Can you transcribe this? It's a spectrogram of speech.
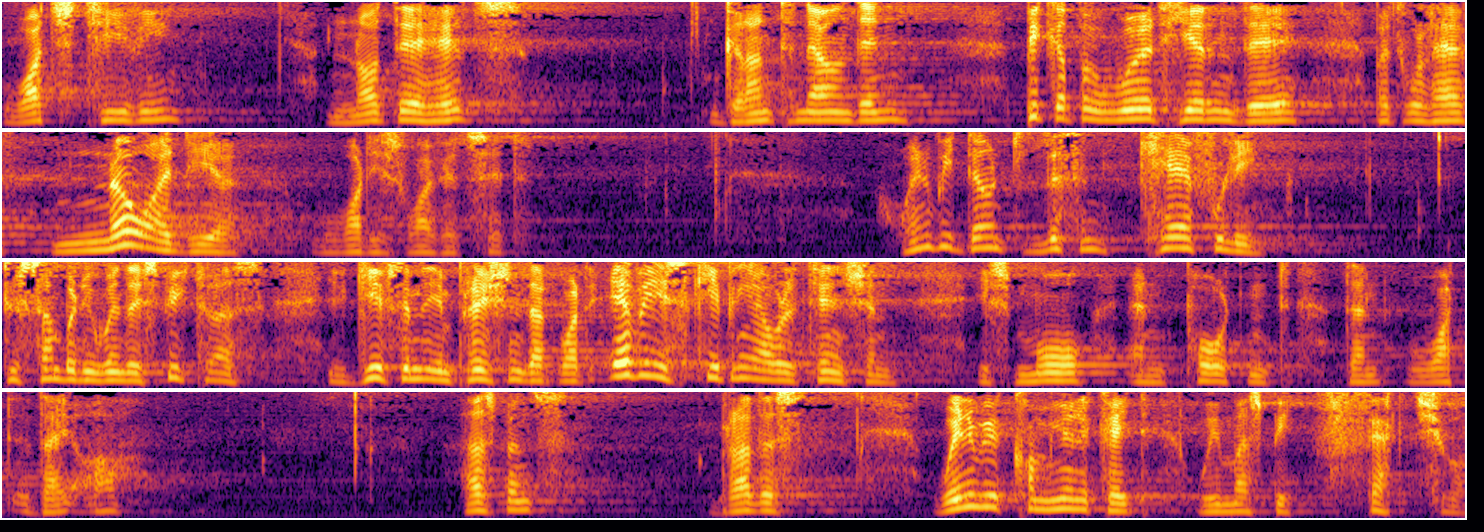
watch TV, nod their heads, grunt now and then, pick up a word here and there, but will have no idea what his wife had said. When we don't listen carefully to somebody when they speak to us, it gives them the impression that whatever is keeping our attention is more important than what they are. Husbands, brothers, when we communicate, we must be factual,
